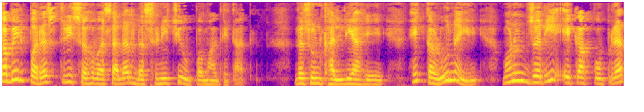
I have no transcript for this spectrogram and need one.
कबीर परस्त्री सहवासाला लसणीची उपमा देतात. लसूण खाल्ली आहे हे कळू नये. म्हणून जरी एका कोपऱ्यात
